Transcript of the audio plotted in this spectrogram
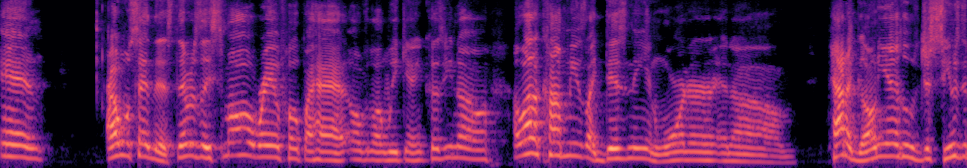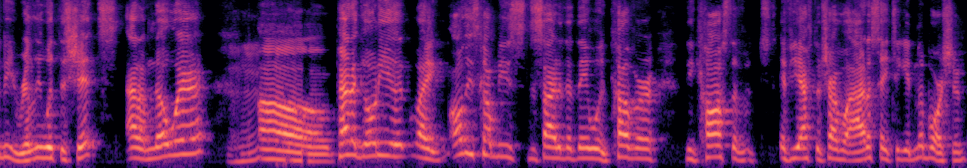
and I will say this: there was a small ray of hope I had over the weekend because you know a lot of companies like Disney and Warner and um Patagonia, who just seems to be really with the shits out of nowhere. Mhm. Um, Patagonia, like all these companies, decided that they would cover the cost of if you have to travel out of state to get an abortion.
